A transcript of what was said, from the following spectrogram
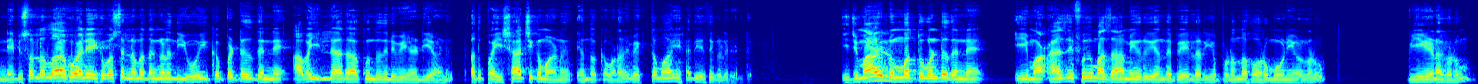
നബി സല്ലല്ലാഹു അലൈഹി വസല്ലമ തങ്ങൾ നിയോഗിക്കപ്പെട്ടത് തന്നെ അവ ഇല്ലാതാക്കുന്നതിന് വേണ്ടിയാണ്. അത് പൈശാചികമാണ് എന്നൊക്കെ വളരെ വ്യക്തമായ ഹദീസുകളിലുണ്ട്. ഇജ്മായിൽ ഉമ്മത്തുകൊണ്ട് തന്നെ ഈ മഹാസിഫ് മസാമീർ എന്ന പേരിൽ അറിയപ്പെടുന്ന ഹോർമോണിയങ്ങളും വീണകളും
